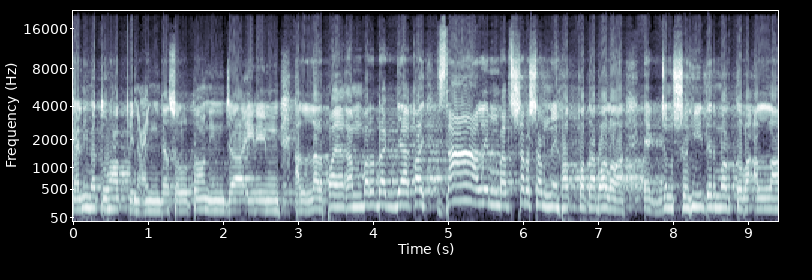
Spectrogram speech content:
কালিমা তু হকিন আইন্দা সুলতানিন জাইরিন আল্লাহর পয়গাম্বর ডাক দেয়া কয়, জালেম বাদশার সামনে হক কথা একজন শহীদের মর্তবা আল্লাহ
